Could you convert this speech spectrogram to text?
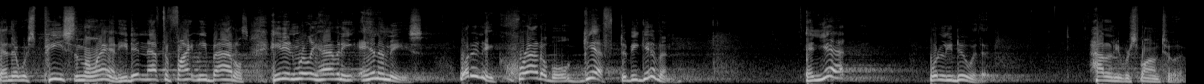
And there was peace in the land. He didn't have to fight any battles, he didn't really have any enemies. What an incredible gift to be given. And yet, what did he do with it? How did he respond to it?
